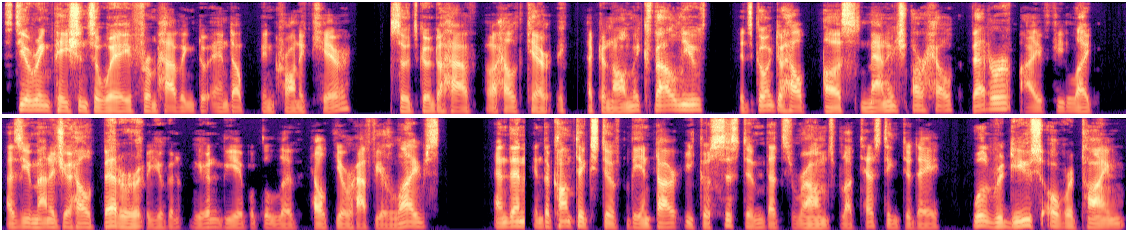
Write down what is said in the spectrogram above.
steering patients away from having to end up in chronic care. So it's going to have a healthcare economic value. It's going to help us manage our health better. I feel like as you manage your health better, you're going to, you're going to be able to live healthier, happier lives. And then in the context of the entire ecosystem that surrounds blood testing today will reduce over time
